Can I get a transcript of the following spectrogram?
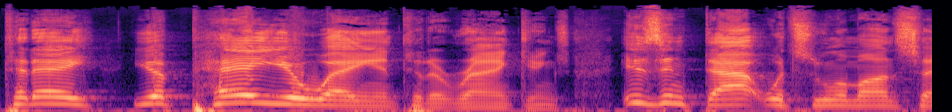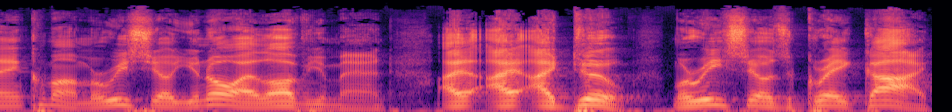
Today, you pay your way into the rankings. Isn't that what Sulaiman's saying? Come on, Mauricio, you know I love you, man. I, I, I do. Mauricio's a great guy.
